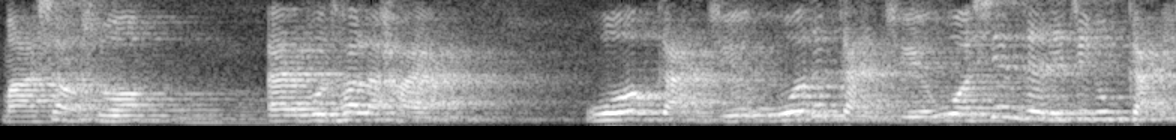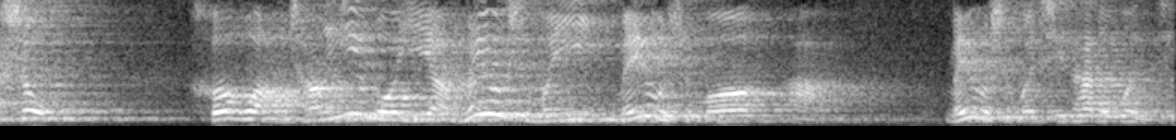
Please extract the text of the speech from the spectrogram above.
马上说：“哎，布特勒哈呀，我感觉我的感觉，我现在的这种感受和往常一模一样，没有什么异，没有什么啊，没有什么其他的问题。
